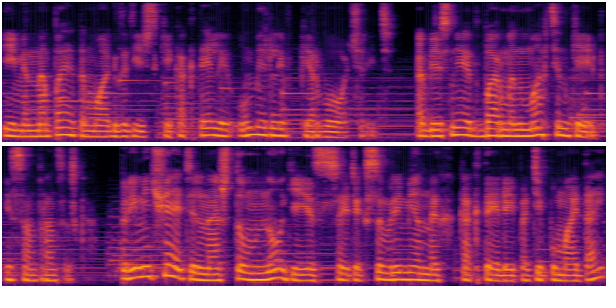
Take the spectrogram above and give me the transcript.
Именно поэтому экзотические коктейли умерли в первую очередь, объясняет бармен Мартин Кейт из Сан-Франциско. Примечательно, что многие из этих современных коктейлей по типу Майдай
